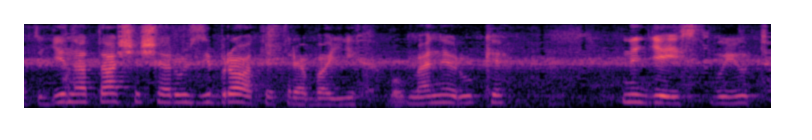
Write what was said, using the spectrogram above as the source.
А тоді Наташі ще розібрати треба їх, бо в мене руки не дійствують.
